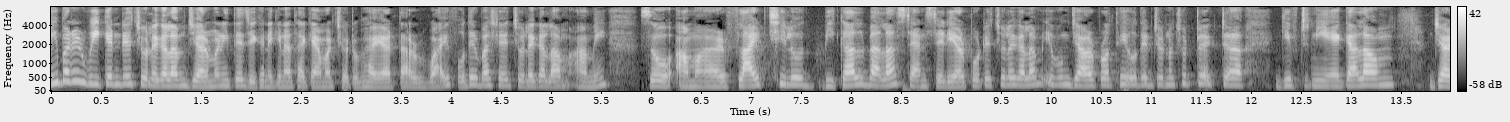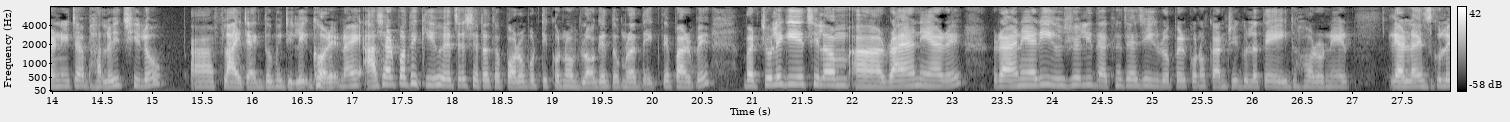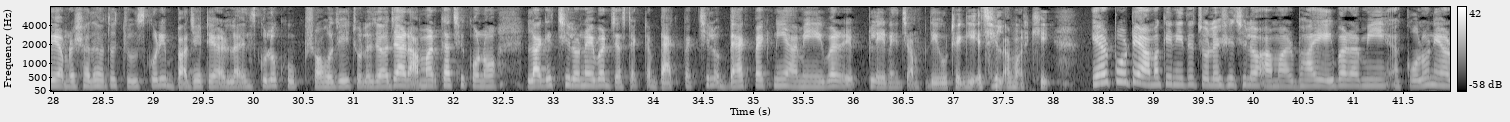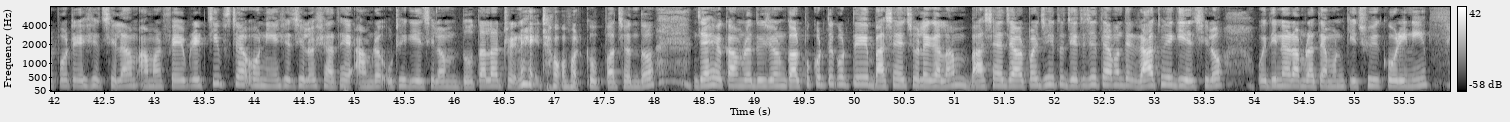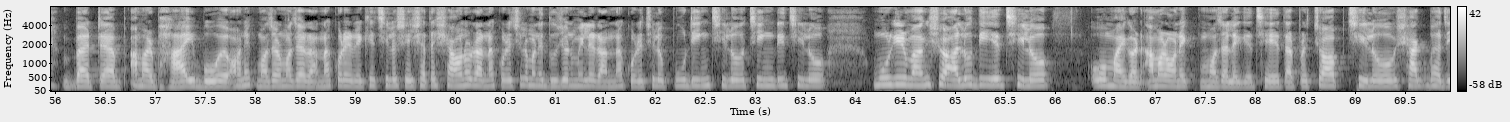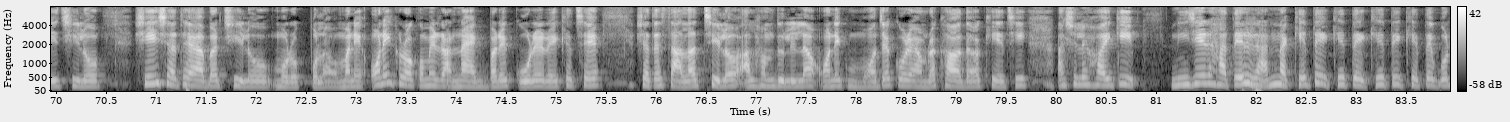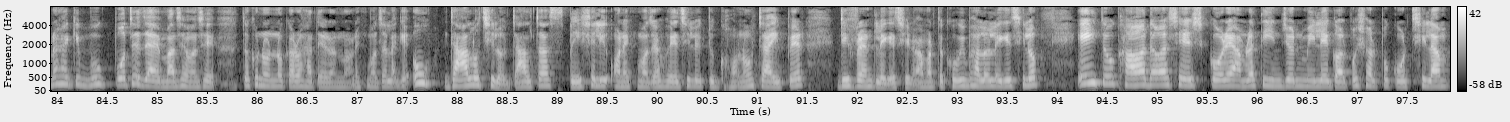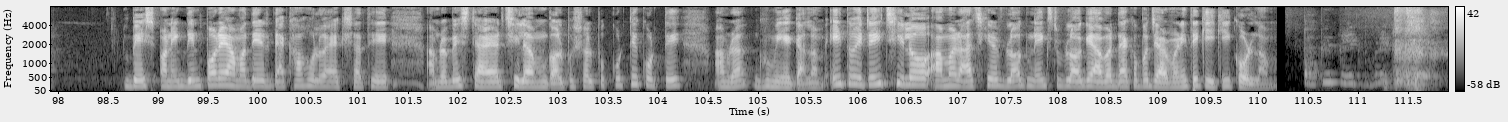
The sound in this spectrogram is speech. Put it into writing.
এইবারের উইকেন্ডে চলে গেলাম জার্মানিতে যেখানে কিনা থাকে আমার ছোট ভাই আর তার ওয়াইফ ওদের বাসায় চলে গেলাম আমি। সো আমার ফ্লাইট ছিল বিকালবেলা স্ট্যান্ডস্টেড এয়ারপোর্টে চলে গেলাম এবং যাওয়ার পথে ওদের জন্য ছোট্ট একটা গিফট নিয়ে গেলাম। জার্নিটা ভালোই ছিল। ফ্লাইট একদমই ডিলে করে নাই। আসার পথে কি হয়েছে সেটা তো পরবর্তী কোনো ব্লগে তোমরা দেখতে পারবে। বাট চলে গিয়েছিলাম রায়ান এয়ারে রায়ান এয়ারই ইউজুয়ালি দেখা যায় যে ইউরোপের কোনো কান্ট্রিগুলোতে এই ধরনের এয়ারলাইন্সগুলোই আমরা সাধারণত চুজ করি। বাজেট এয়ারলাইন্সগুলো খুব সহজেই চলে যাওয়া যায়। আর আমার কাছে কোনো লাগেজ ছিল না। এবার জাস্ট একটা ব্যাকপ্যাক ছিল। ব্যাকপ্যাক নিয়ে আমি এবার প্লেনে জাম্প দিয়ে উঠে গিয়েছিলাম আর কি। এয়ারপোর্টে আমাকে নিতে চলে এসেছিল আমার ভাই। এইবার আমি কোলন এয়ারপোর্টে এসেছিলাম। আমার ফেভারিট চিপসটা ও নিয়ে এসেছিল। সাথে আমরা উঠে গিয়েছিলাম দোতলা ট্রেনে। এটাও আমার খুব পছন্দ। যাই হোক, আমরা দুজন গল্প করতে করতে বাসায় চলে গেলাম। বাসায় যাওয়ার পর যেহেতু যেতে যেতে আমাদের রাত হয়ে গিয়েছিল, ওই দিন আর আমরা তেমন কিছুই করিনি। বাট আমার ভাই বউ অনেক মজার মজার রান্না করে রেখেছিল। সেই সাথে শাওনও রান্না করেছিল। মানে দুজন মিলে রান্না করেছিল। পুডিং ছিল, চিংড়ি ছিল, মুরগির মাংস, আলু দিয়েছিল। ও মাই গড, আমার অনেক মজা লেগেছে। তারপরে চপ ছিল, শাকভাজি ছিল, সেই সাথে আবার ছিল মোরগ পোলাও। মানে অনেক রকমের রান্না একবারে করে রেখেছে, সাথে সালাদ ছিল, আলহামদুলিল্লাহ অনেক মজা করে আমরা খাওয়া দাওয়া খেয়েছি। আসলে হয় কি নিজের হাতের রান্না খেতে খেতে খেতে খেতে মনে হয় কি বুক পচে যায় মাঝে মাঝে। তখন অন্য কারও হাতের রান্না অনেক মজা লাগে। ও, ডালও ছিল। ডালটা স্পেশালি অনেক মজা হয়েছিল, একটু ঘন টাইপের ডিফারেন্ট লেগেছিল। আমার তো খুবই ভালো লেগেছিল। এই তো খাওয়া দাওয়া শেষ করে আমরা তিনজন মিলে গল্প সল্প করছিলাম। বেশ অনেক দিন পরে আমাদের দেখা হলো একসাথে। আমরা বেশ টায়ার্ড ছিলাম গল্প সল্প করতে করতে আমরা ঘুমিয়ে গেলাম। এই তো এটাই ছিল আমার আজকের ব্লগ নেক্সট ব্লগে আবার দেখাবো জার্মানিতে কি কি করলাম। Okay.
